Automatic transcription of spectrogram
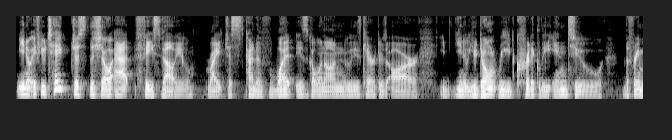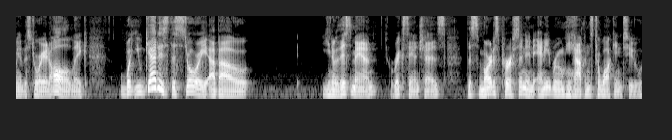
you know if you take just the show at face value right just kind of what is going on who these characters are you, you know you don't read critically into the framing of the story at all like what you get is the story about you know this man rick sanchez the smartest person in any room he happens to walk into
